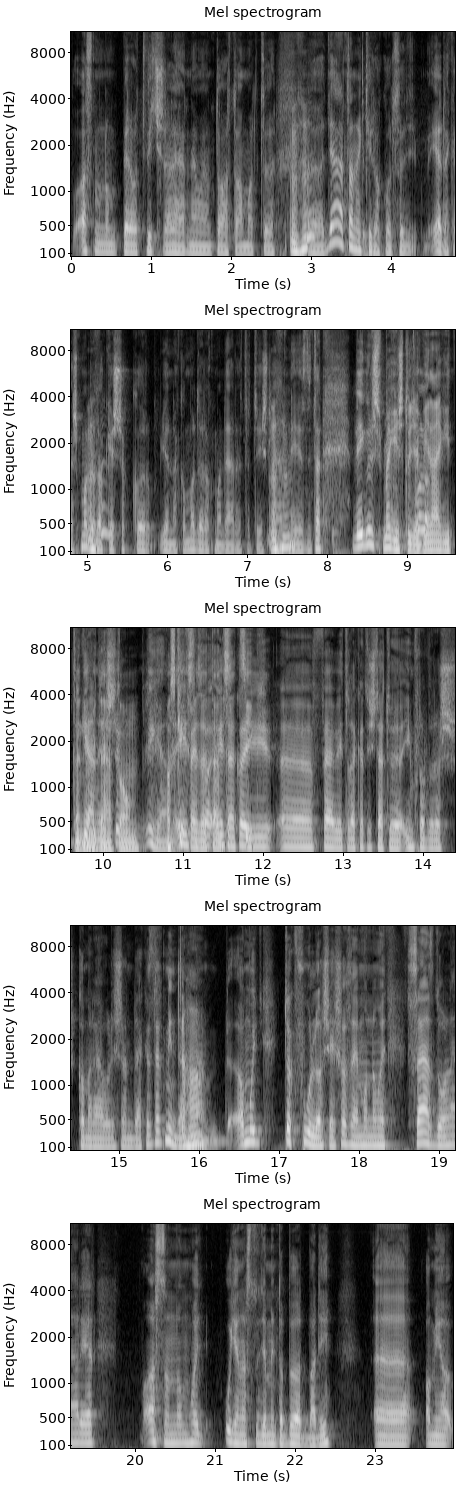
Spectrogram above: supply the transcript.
azt mondom, például Twitchre lehetne olyan tartalmat uh-huh. Mhm. gyártani, kirakod, hogy érdekes madarak, Mhm. uh-huh. és akkor jönnek a madarak, madárötetést lehet uh-huh. nézni. Tehát végül is... Meg is tudja vala- világítani, igen, úgy és- látom. Igen, Az kifejezetten éjszaka, tetszik. éjszakai felvételeket is, tehát infravörös kamerával is rendelkezik, tehát minden. Aha. Nem. Amúgy tök fullos, és azért mondom, hogy 100 dollárért azt mondom, hogy ugyanazt tudja, mint a Bird Buddy, ö, ami a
